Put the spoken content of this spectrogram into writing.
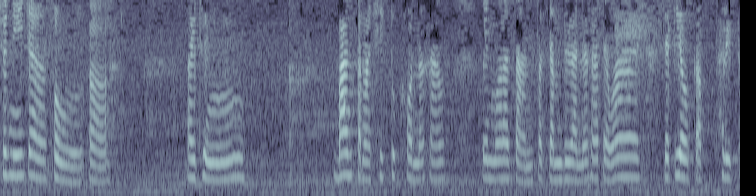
ชุดนี้จะส่งไปถึงบ้านสมาชิกทุกคนนะคะ เป็นวารสารประจำเดือนนะคะ แต่ว่าจะเกี่ยวกับผลิต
